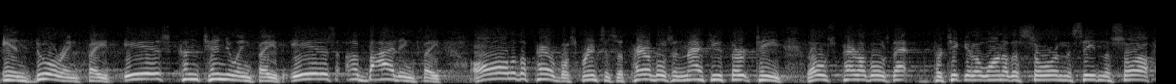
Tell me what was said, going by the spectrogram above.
enduring faith, is continuing faith, is abiding faith. All of the parables, for instance, the parables in Matthew 13, those parables, that particular one of the sower and the seed and the soil,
